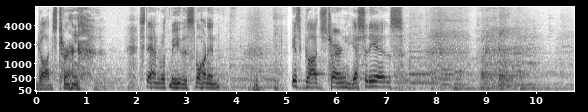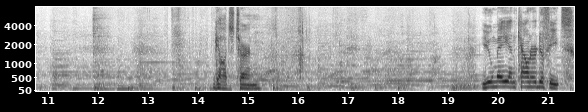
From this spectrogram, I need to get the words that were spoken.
God's turn. Stand with me this morning. It's God's turn. Yes, it is. God's turn. You may encounter defeats,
